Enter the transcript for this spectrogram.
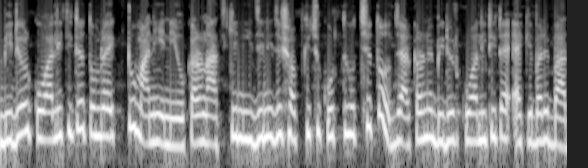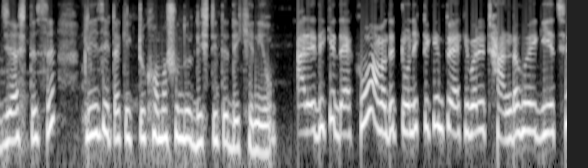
ভিডিওর কোয়ালিটিটা তোমরা একটু মানিয়ে নিও। কারণ আজকে নিজে নিজে সব কিছু করতে হচ্ছে তো, যার কারণে ভিডিওর কোয়ালিটিটা একেবারে বাজে আসতেছে। প্লিজ এটাকে একটু ক্ষমা সুন্দর দৃষ্টিতে দেখে নিও। আর এদিকে দেখো, আমাদের টনিকটা কিন্তু একেবারে ঠান্ডা হয়ে গিয়েছে।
